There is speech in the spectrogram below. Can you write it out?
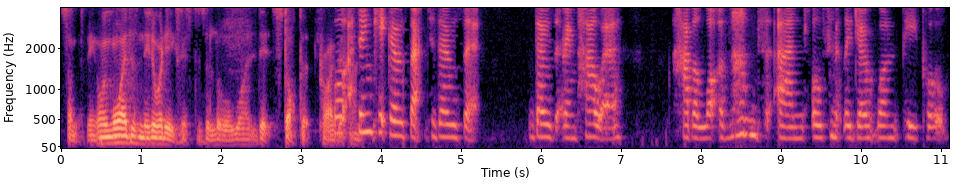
something? I mean, why doesn't it already exist as a law? Why did it stop at private? well, I think it goes back to those that those that are in power have a lot of land and ultimately don't want people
